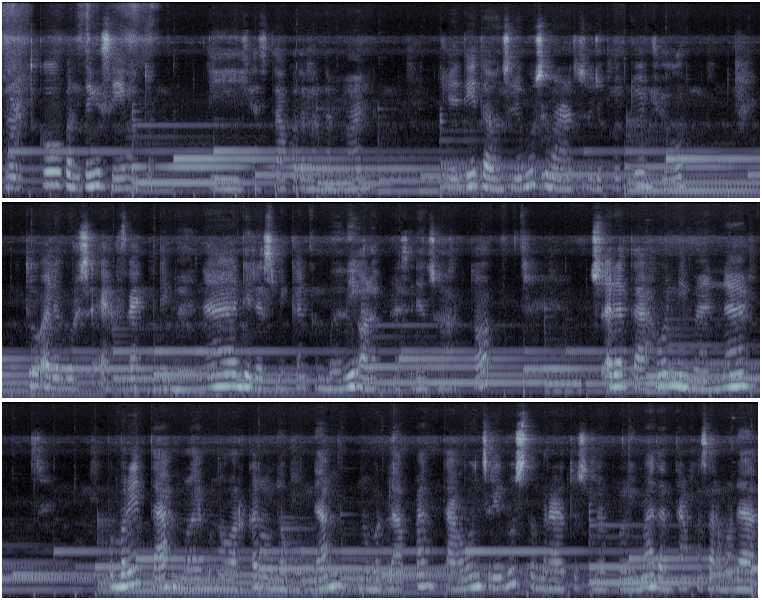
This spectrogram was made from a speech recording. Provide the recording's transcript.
menurutku penting sih untuk dikasih tahu ke teman-teman jadi tahun 1977 itu ada bursa efek di mana diresmikan kembali oleh Presiden Soeharto. Terus ada tahun di mana pemerintah mulai mengeluarkan Undang-Undang Nomor 8 Tahun 1995 tentang pasar modal.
